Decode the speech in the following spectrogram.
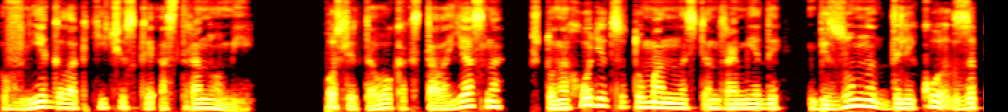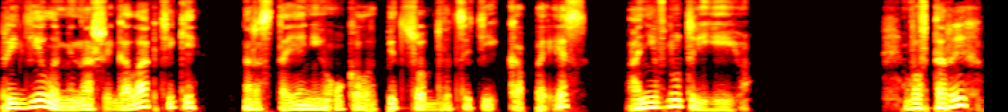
внегалактической астрономии, после того, как стало ясно, что находится туманность Андромеды безумно далеко за пределами нашей галактики на расстоянии около 520 КПС, а не внутри ее. Во-вторых,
